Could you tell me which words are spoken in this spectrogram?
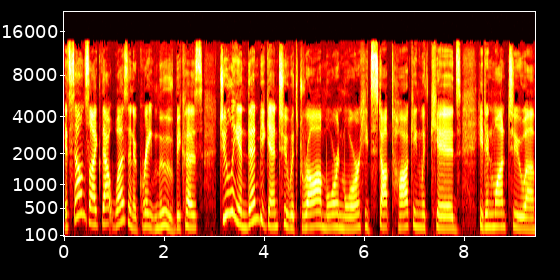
it sounds like that wasn't a great move because Julian then began to withdraw more and more. He'd stop talking with kids, he didn't want to uh,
